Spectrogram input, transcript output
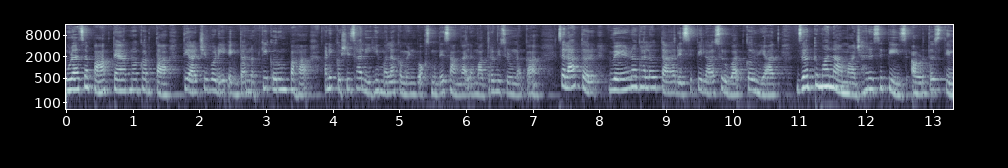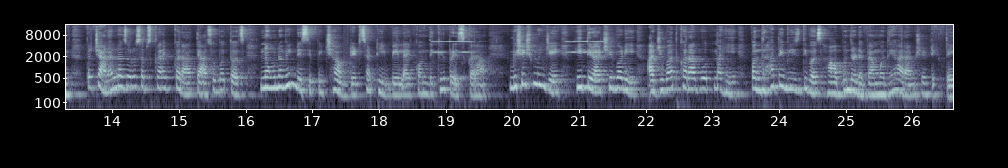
गुळाचा पाक तयार न करता तिळाची वडी एकदा नक्की करून पहा आणि कशी झाली हे मला कमेंट बॉक्समध्ये सांगायला मात्र विसरू नका. चला तर वेळ न घालवता रेसिपीला सुरुवात करूयात. जर तुम्हाला माझ्या रेसिपीज आवडत असतील तर चॅनलला जरूर सबस्क्राईब करा. त्यासोबतच नवनवीन रेसिपीच्या अपडेटसाठी बेल आयकॉन देखील प्रेस करा. विशेष म्हणजे ही तिळाची वडी अजिबात खराब होत नाही. पंधरा ते वीस दिवस हा बंद डब्यामध्ये आरामशीर टिकते.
